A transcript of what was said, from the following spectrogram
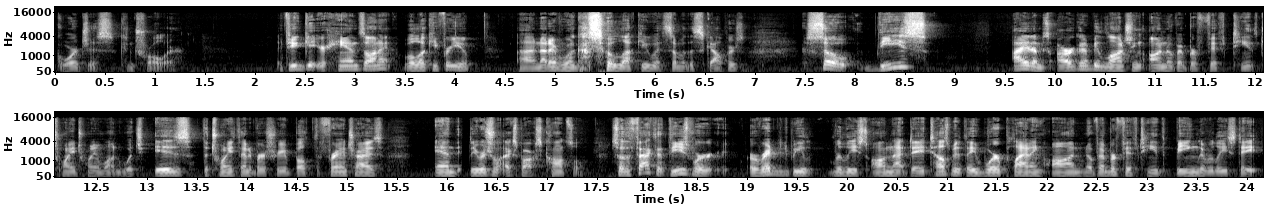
gorgeous controller. If you get your hands on it, well, lucky for you. Uh, not everyone got so lucky with some of the scalpers. So, these items are going to be launching on November 15th, 2021, which is the 20th anniversary of both the franchise and the original Xbox console. So the fact that these were are ready to be released on that day tells me that they were planning on November 15th being the release date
